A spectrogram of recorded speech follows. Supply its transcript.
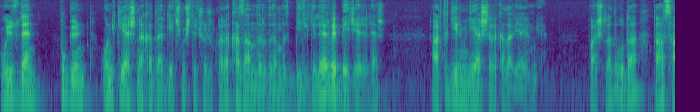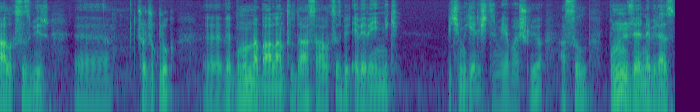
O yüzden bugün 12 yaşına kadar geçmişte çocuklara kazandırdığımız bilgiler ve beceriler artık 20'li yaşlara kadar yayılmaya başladı. Bu da daha sağlıksız bir e, çocukluk e, ve bununla bağlantılı daha sağlıksız bir ebeveynlik biçimi geliştirmeye başlıyor. Asıl bunun üzerine biraz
